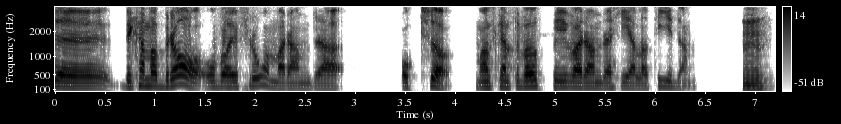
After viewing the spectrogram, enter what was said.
eh, det kan vara bra att vara ifrån varandra också. Man ska inte vara uppe i varandra hela tiden. Mm.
